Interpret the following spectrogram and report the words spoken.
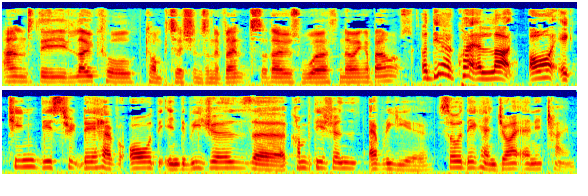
And the local competitions and events, are those worth knowing about? Oh, there are quite a lot. All 18 districts, they have all the individuals uh, competitions every year. So they can join anytime.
